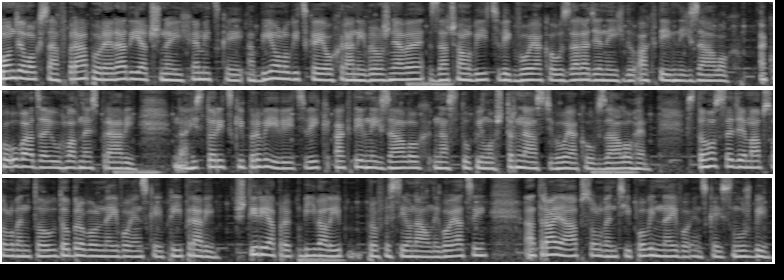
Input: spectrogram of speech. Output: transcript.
Pondelok sa v prápore radiačnej, chemickej a biologickej ochrany v Rožňave začal výcvik vojakov zaradených do aktívnych záloh. Ako uvádzajú hlavné správy, na historicky prvý výcvik aktívnych záloh nastúpilo 14 vojakov v zálohe. Z toho 7 absolventov dobrovoľnej vojenskej prípravy, 4 pre bývalí profesionálni vojaci a traja absolventi povinnej vojenskej služby.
